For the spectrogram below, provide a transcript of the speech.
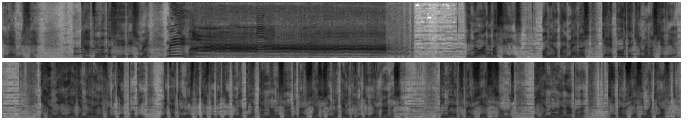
Ηρέμησε. Κάτσε να το συζητήσουμε. Μη! Είμαι ο Άννη Μασίλης, ονειροπαρμένος και ρεπόρτερ κινουμένων σχεδίων. Είχα μια ιδέα για μια ραδιοφωνική εκπομπή με καρτουνίστικη αισθητική, την οποία κανόνισα να την παρουσιάσω σε μια καλλιτεχνική διοργάνωση. Τη μέρα της παρουσίασης όμως πήγαν όλα ανάποδα και η παρουσίασή μου ακυρώθηκε.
